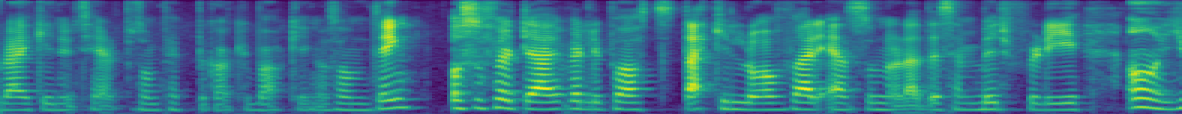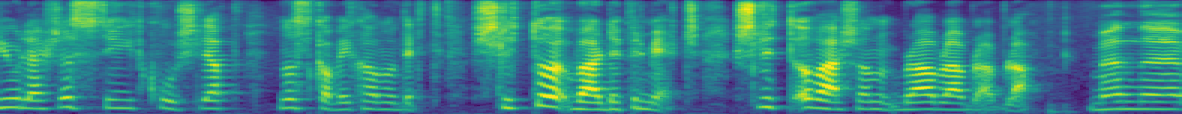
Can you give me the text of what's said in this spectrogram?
ble jeg ikke invitert på sånn pepperkakebaking og sånne ting. Og så følte jeg veldig på at det er ikke lov å være ensom når det er desember, fordi å, jul er så sykt koselig at nå skal vi ikke ha noe dritt. Slutt å være deprimert. Slutt å være sånn bla, bla, bla, bla. Men eh,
